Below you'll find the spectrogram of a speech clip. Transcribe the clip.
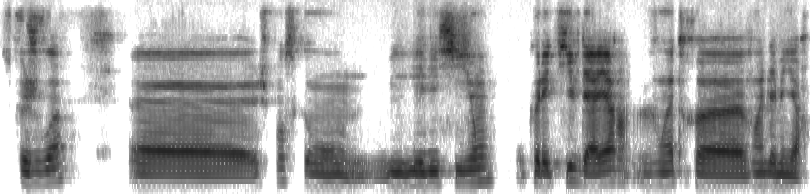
ce que je vois, euh, je pense que les décisions collectives derrière vont être, euh, vont être les meilleures.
